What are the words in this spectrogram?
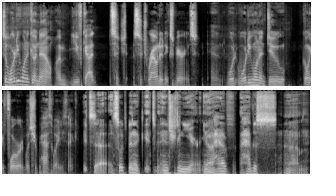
So where do you want to go now? Um, you've got such such rounded experience, and what what do you want to do going forward? What's your pathway? Do you think? It's uh, so it's been a it's been an interesting year. You know, I have I have this um,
